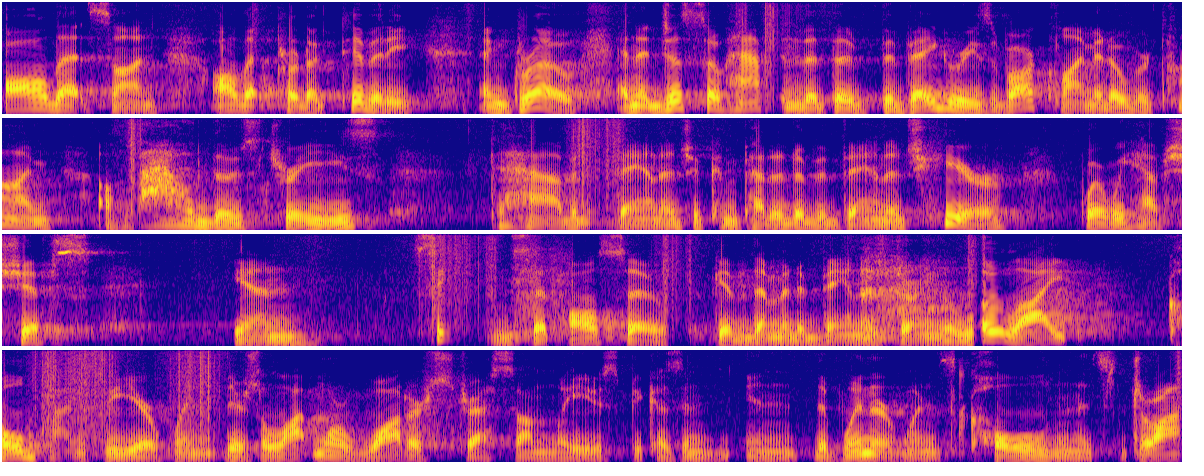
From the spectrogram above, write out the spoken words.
all that sun, all that productivity, and grow. And it just so happened that the, the vagaries of our climate over time allowed those trees to have an advantage, a competitive advantage here, where we have shifts in seasons that also give them an advantage during the low light cold times of the year when there's a lot more water stress on leaves because in, in the winter when it's cold and it's dry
